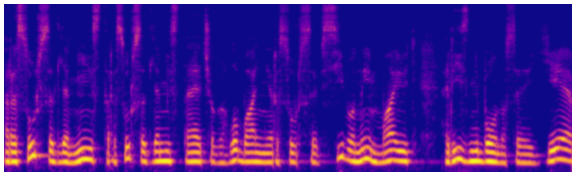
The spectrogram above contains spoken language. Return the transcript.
Ресурси для міст, ресурси для містечок, глобальні ресурси, всі вони мають різні бонуси. Є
